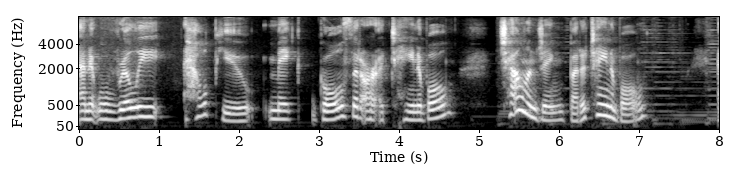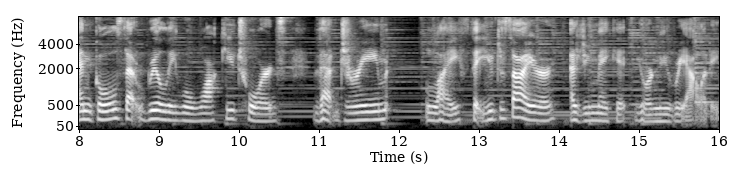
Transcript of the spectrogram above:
and it will really help you make goals that are attainable, challenging but attainable, and goals that really will walk you towards that dream life that you desire as you make it your new reality.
